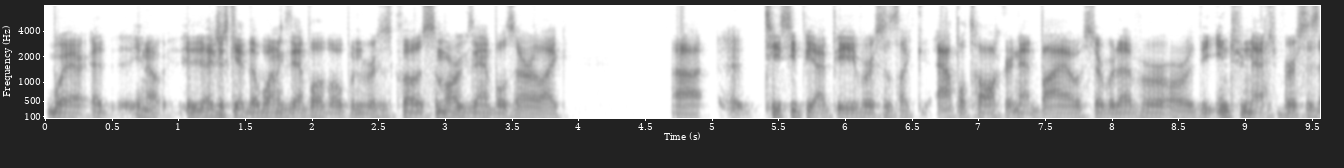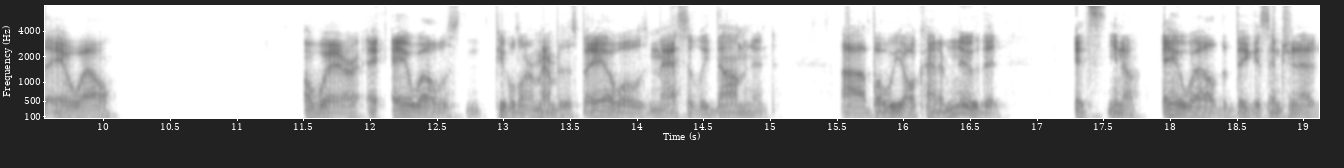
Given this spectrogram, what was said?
where uh, you know I just gave the one example of open versus closed. Some more examples are like uh, TCP/IP versus like AppleTalk or NetBIOS or whatever, or the Internet versus AOL. Where AOL was people don't remember this, but AOL was massively dominant. Uh, but we all kind of knew that it's you know AOL, the biggest internet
